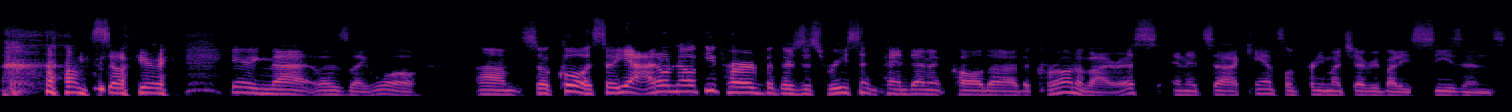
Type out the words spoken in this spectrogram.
um, so hearing hearing that I was like, whoa. Um, so cool. So yeah, I don't know if you've heard, but there's this recent pandemic called uh, the coronavirus, and it's uh, canceled pretty much everybody's seasons.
